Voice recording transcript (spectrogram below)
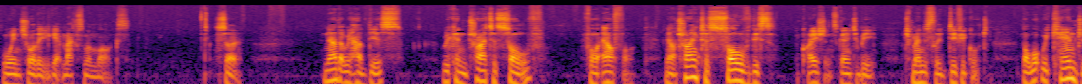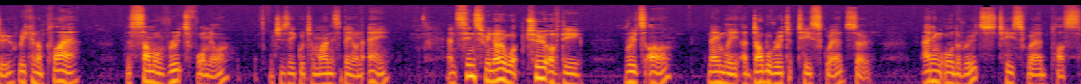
will ensure that you get maximum marks. So, now that we have this, we can try to solve for alpha. Now, trying to solve this equation. is going to be tremendously difficult. But what we can do, we can apply the sum of roots formula, which is equal to minus b on a. And since we know what two of the roots are, namely a double root at t squared, so adding all the roots, t squared plus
